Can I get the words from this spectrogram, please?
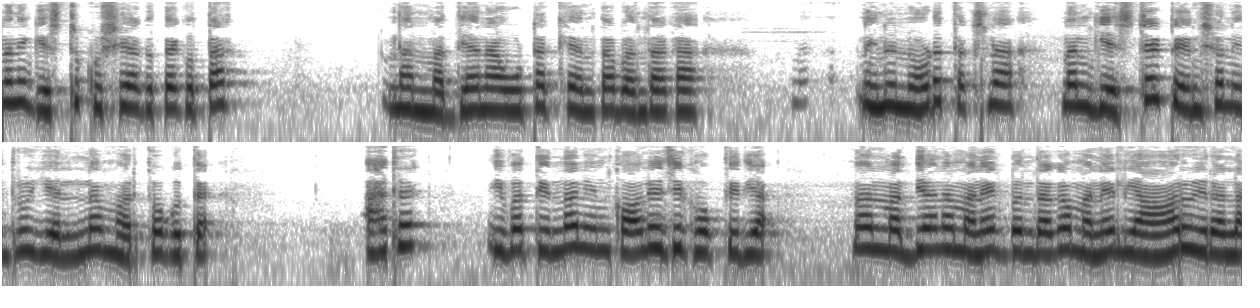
ನನಗೆ ಎಷ್ಟು ಖುಷಿ ಆಗುತ್ತೆ ಗೊತ್ತಾ? ನಾನು ಮಧ್ಯಾಹ್ನ ಊಟಕ್ಕೆ ಅಂತ ಬಂದಾಗ ನೀನು ನೋಡಿದ ತಕ್ಷಣ ನನಗೆ ಎಷ್ಟೇ ಟೆನ್ಷನ್ ಇದ್ದರೂ ಎಲ್ಲ ಮರ್ತೋಗುತ್ತೆ. ಆದರೆ ಇವತ್ತಿಂದ ನೀನು ಕಾಲೇಜಿಗೆ ಹೋಗ್ತಿದ್ಯಾ? ನಾನು ಮಧ್ಯಾಹ್ನ ಮನೆಗೆ ಬಂದಾಗ ಮನೇಲಿ ಯಾರೂ ಇರಲ್ಲ.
